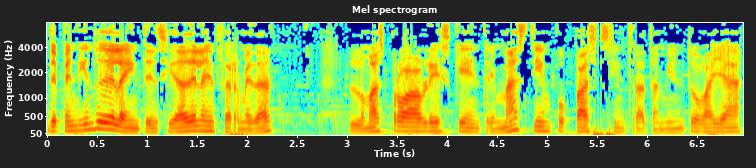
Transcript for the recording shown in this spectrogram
Dependiendo de la intensidad de la enfermedad, lo más probable es que entre más tiempo pase sin tratamiento vaya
